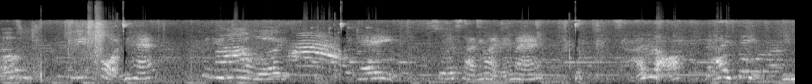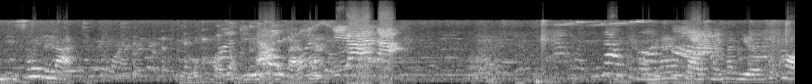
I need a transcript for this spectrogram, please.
เออ มีผลแฮะไม่ได้เรื่องเลย เฮ้ยช่วยฉันหน่อยได้ไหมฉันเหรอ ได้สิ ยินดีช่วยเลยล่ะเดี๋ยวขอแบบนี้แป๊บนะทำหน้าจอฉันมันเยอะก็พอ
